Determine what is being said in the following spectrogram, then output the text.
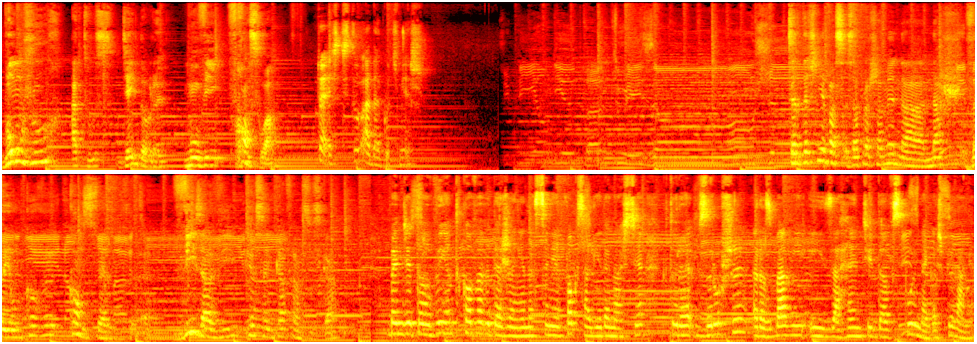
Bonjour à tous, dzień dobry, mówi François. Cześć, tu Ada Kućmierz. Serdecznie Was zapraszamy na nasz wyjątkowy koncert vis-a-vis piosenka francuska. Będzie to wyjątkowe wydarzenie na scenie Foxal 11, które wzruszy, rozbawi i zachęci do wspólnego śpiewania.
